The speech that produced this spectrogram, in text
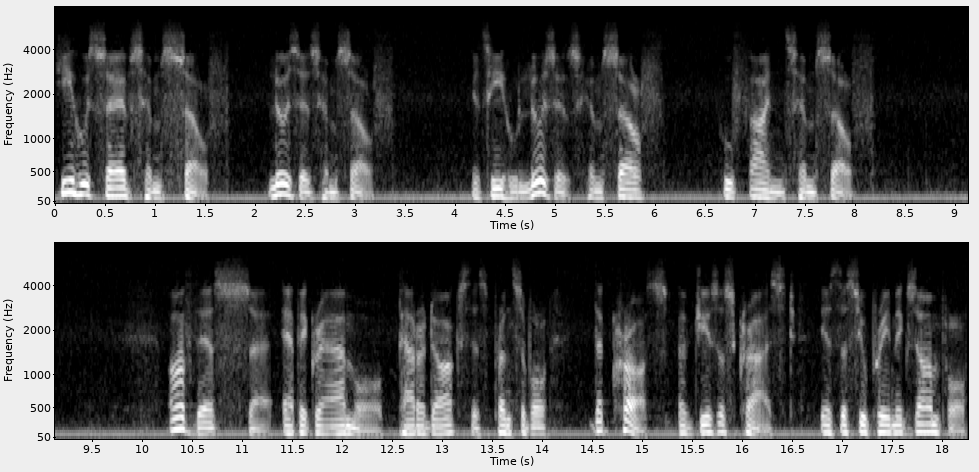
He who saves himself loses himself, it's he who loses himself who finds himself. Of this uh, epigram or paradox, this principle, the cross of Jesus Christ is the supreme example.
